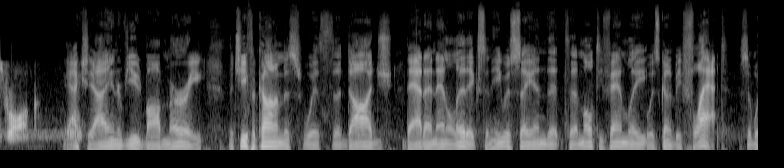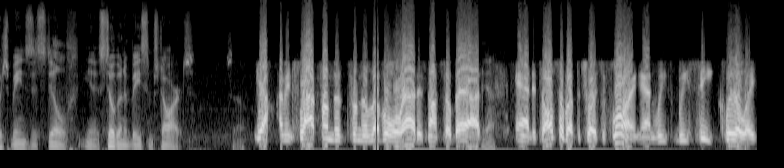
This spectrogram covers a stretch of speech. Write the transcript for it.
strong. Actually, I interviewed Bob Murray, the chief economist with uh, Dodge Data and Analytics, and he was saying that uh, multifamily was going to be flat, so which means it's still you know still going to be some starts. So yeah, I mean flat from the from the level we're at is not so bad, yeah. and it's also about the choice of flooring, and we we see clearly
